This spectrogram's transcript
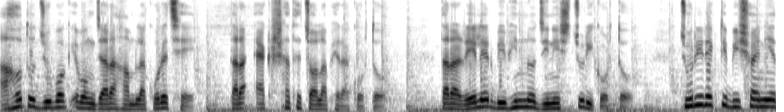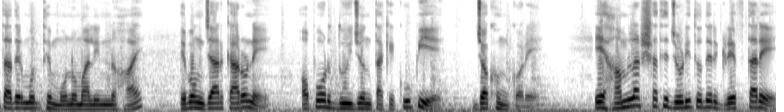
আহত যুবক এবং যারা হামলা করেছে, তারা একসাথে চলাফেরা করত। তারা রেলের বিভিন্ন জিনিস চুরি করত। চুরির একটি বিষয় নিয়ে তাদের মধ্যে মনোমালিন্য হয় এবং যার কারণে অপর দুইজন তাকে কুপিয়ে জখম করে। এ হামলার সাথে জড়িতদের গ্রেফতারে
